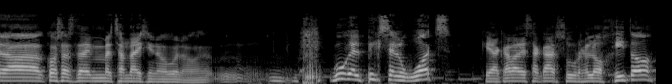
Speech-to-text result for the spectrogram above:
a cosas de merchandising, bueno, Google Pixel Watch que acaba de sacar su relojito,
